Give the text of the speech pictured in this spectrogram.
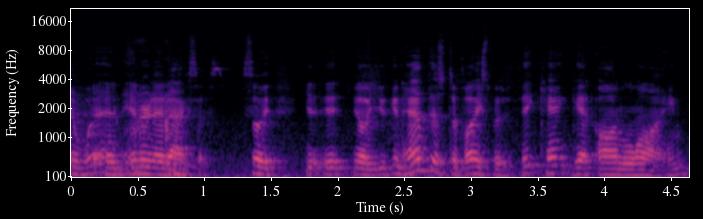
And, and internet access. So y- it, you know you can have this device, but if it can't get online,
